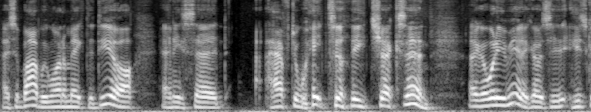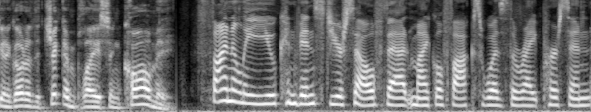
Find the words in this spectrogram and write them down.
I said, Bob, we want to make the deal. And he said, I have to wait till he checks in. I go, what do you mean? He goes, he's going to go to the chicken place and call me. Finally, you convinced yourself that Michael Fox was the right person,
